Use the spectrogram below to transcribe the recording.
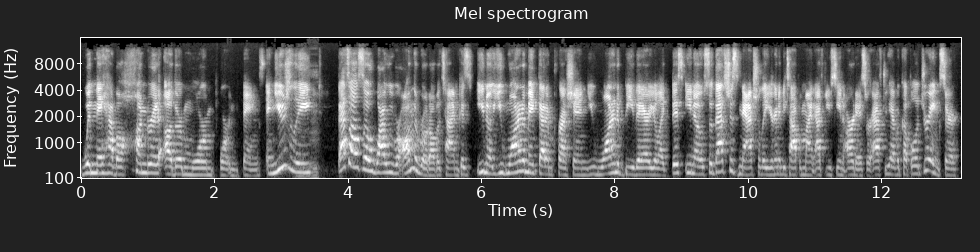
when they have a hundred other more important things. And usually mm-hmm. that's also why we were on the road all the time because you know you wanted to make that impression, you wanted to be there. You're like this, you know. So that's just naturally you're going to be top of mind after you see an artist or after you have a couple of drinks or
